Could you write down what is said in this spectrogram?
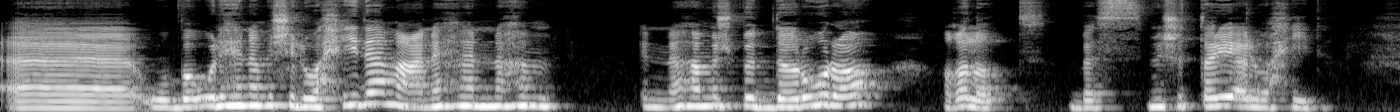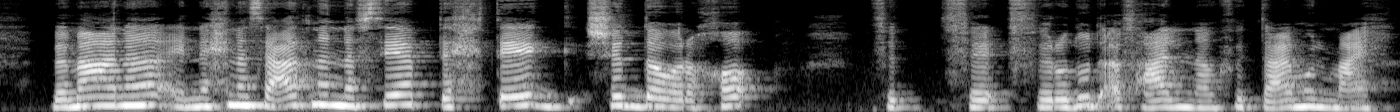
أه وبقول هنا مش الوحيدة معناها إنها إنها مش بالضرورة غلط بس مش الطريقة الوحيدة. بمعنى إن إحنا ساعاتنا النفسية بتحتاج شدة ورخاء في, في, في ردود أفعالنا وفي التعامل معاها.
